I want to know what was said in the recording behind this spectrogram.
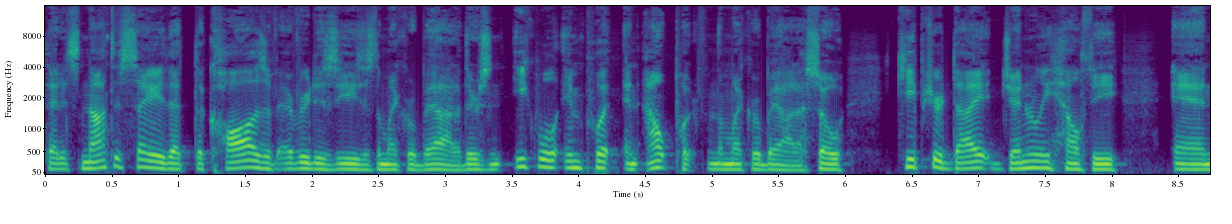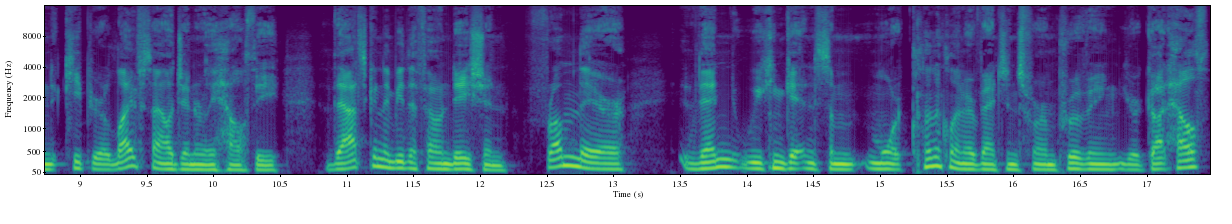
that it's not to say that the cause of every disease is the microbiota. There's an equal input and output from the microbiota. So keep your diet generally healthy and keep your lifestyle generally healthy. That's going to be the foundation. From there, then we can get into some more clinical interventions for improving your gut health.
